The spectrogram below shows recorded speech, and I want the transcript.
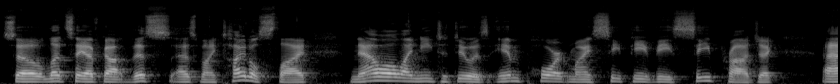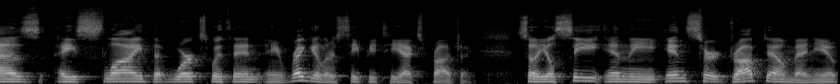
So let's say I've got this as my title slide. Now all I need to do is import my CPVC project as a slide that works within a regular CPTX project. So you'll see in the Insert drop-down menu,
